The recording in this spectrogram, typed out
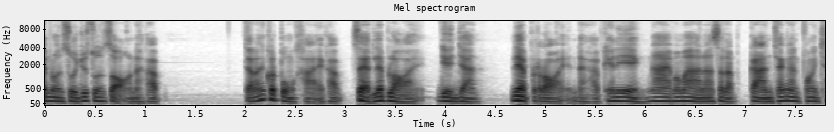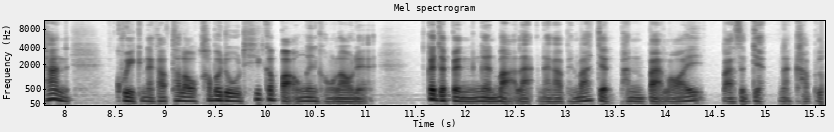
จำนวน 0.02 นะครับ จากนั้นกดปุ่มขายครับ เสร็จเรียบร้อย ยืนยันเรียบร้อยนะครับ แค่นี้เองง่ายมากๆนะสำหรับการใช้งานฟังก์ชันควิกนะครับ ถ้าเราเข้าไปดูที่กระเป๋าเงินของเราเนี่ย ก็จะเป็นเงินบาทแล้วนะครับ เห็นป่ะ7,887 นะครับเ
